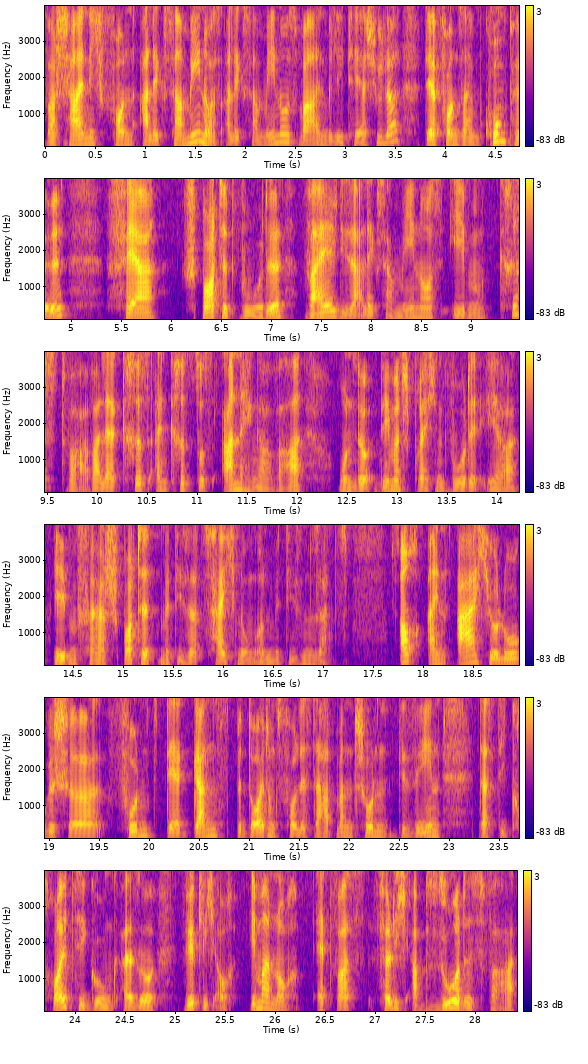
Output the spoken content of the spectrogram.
wahrscheinlich von Alexamenos. Alexamenos war ein Militärschüler, der von seinem Kumpel verspottet wurde, weil dieser Alexamenos eben Christ war, weil er Christ, ein Christus-Anhänger war und dementsprechend wurde er eben verspottet mit dieser Zeichnung und mit diesem Satz auch ein archäologischer Fund, der ganz bedeutungsvoll ist. Da hat man schon gesehen, dass die Kreuzigung also wirklich auch immer noch etwas völlig Absurdes war,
